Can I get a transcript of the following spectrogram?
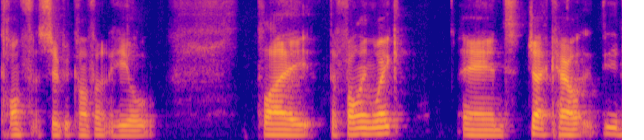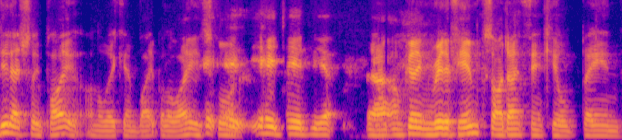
confident, super confident he'll play the following week. And Jack Carroll, he did actually play on the weekend, Blake, by the way. He He, scored. he- he did, yeah. Uh, I'm getting rid of him because I don't think he'll be in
